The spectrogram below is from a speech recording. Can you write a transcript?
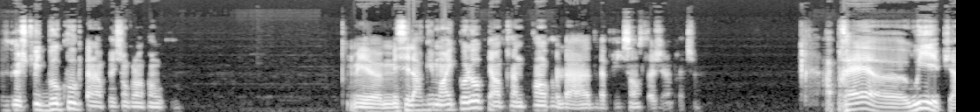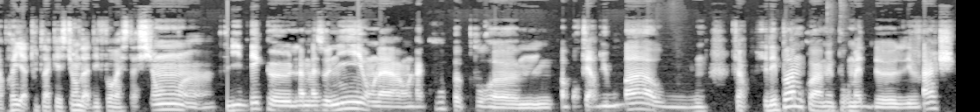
Parce que je tweete beaucoup, que as l'impression qu'on l'entend beaucoup. Mais, mais c'est l'argument écolo qui est en train de prendre la, de la puissance, là, j'ai l'impression. Après, euh, oui, et puis après, il y a toute la question de la déforestation. Euh, L'idée que l'Amazonie, on la, on la coupe pour euh, pas pour faire du bois ou faire pousser des pommes, quoi, mais pour mettre de, des vaches,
